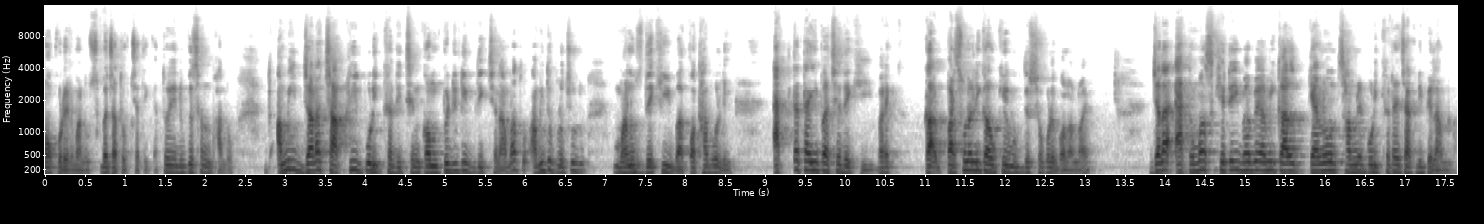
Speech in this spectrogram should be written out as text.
মকরের মানুষ বা জাতক জাতিকা। তো এডুকেশন ভালো। আমি যারা চাকরির পরীক্ষা দিচ্ছেন কম্পিটিটিভ দিচ্ছেন, আমরা তো, আমি তো প্রচুর মানুষ দেখি বা কথা বলি। একটা টাইপ আছে দেখি মানে পার্সোনালি কাউকে উদ্দেশ্য করে বলা নয়। যারা এক মাস খেটেই ভাবে আমি কাল কেন সামনের পরীক্ষাটায় চাকরি পেলাম না?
